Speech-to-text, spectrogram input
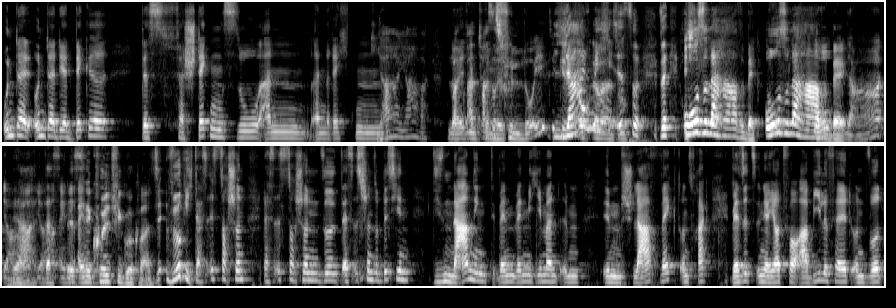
unter, unter der Decke des Versteckens so an, an rechten Ja, ja, was, was, was es für Leute. Ja, nicht, immer ist so. so Ursula Habebeck. Ursula Habebeck. Oh, ja, ja, Ja, ja, das eine, ist- eine Kultfigur quasi. Wirklich, das ist doch schon, das ist doch schon so, das ist schon so ein bisschen diesen Namen, den- wenn, wenn mich jemand im, im Schlaf weckt und fragt, wer sitzt in der JVA Bielefeld und wird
